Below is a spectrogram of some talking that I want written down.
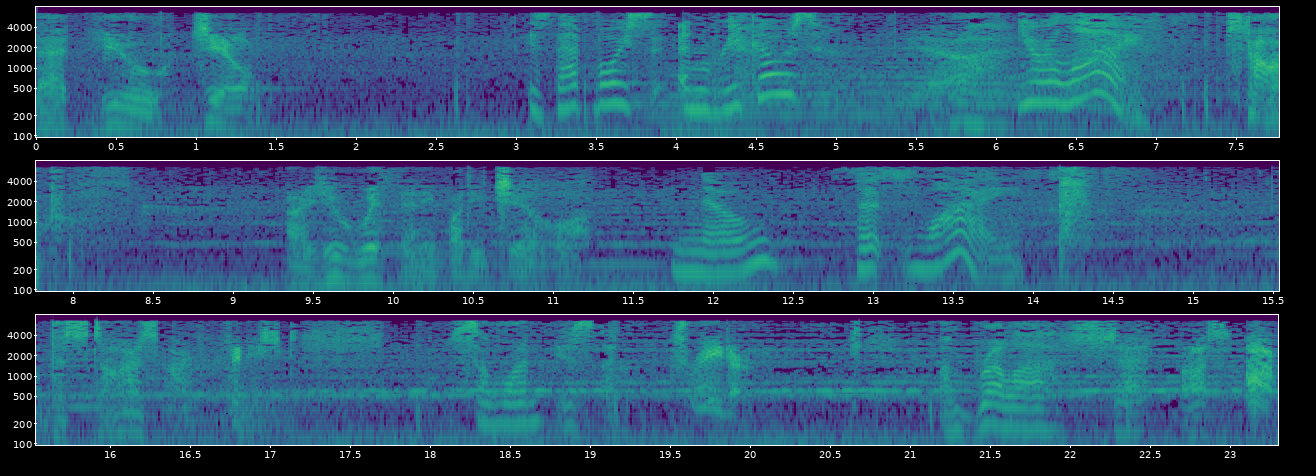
that you, Jill? Is that voice Enrico's? Yeah? You're alive. Stop! Are you with anybody, Jill? No. But why? The stars are finished. Someone is a traitor. Umbrella set us up.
